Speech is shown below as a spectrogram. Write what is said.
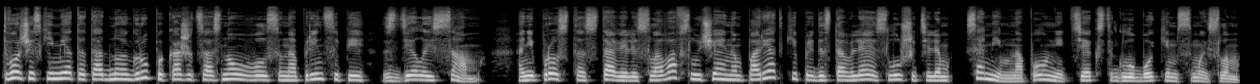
Творческий метод одной группы, кажется, основывался на принципе «сделай сам». Они просто ставили слова в случайном порядке, предоставляя слушателям самим наполнить текст глубоким смыслом,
